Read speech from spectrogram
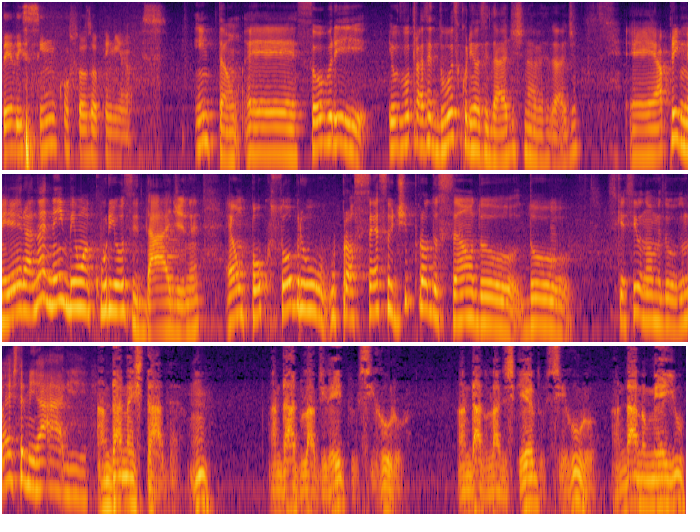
deliciem com suas opiniões. Então, é, sobre. Eu vou trazer duas curiosidades, na verdade. É, a primeira não é nem bem uma curiosidade, né? É um pouco sobre o, o processo de produção do. do esqueci o nome do, do mestre Miyagi. Andar na estrada. Hum? Andar do lado direito, seguro. Andar do lado esquerdo, seguro. Andar no meio,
